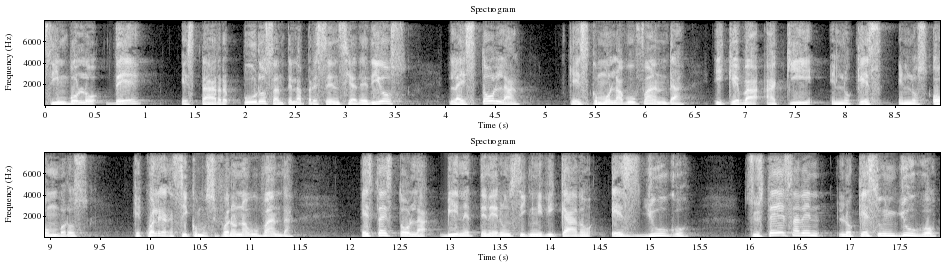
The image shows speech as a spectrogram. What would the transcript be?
símbolo de estar puros ante la presencia de Dios. La estola, que es como la bufanda y que va aquí en lo que es en los hombros, que cuelga así como si fuera una bufanda, esta estola viene a tener un significado, es yugo. Si ustedes saben lo que es un yugo,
